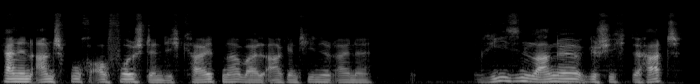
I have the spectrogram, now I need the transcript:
keinen Anspruch auf Vollständigkeit, ne, weil Argentinien eine riesenlange Geschichte hat.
